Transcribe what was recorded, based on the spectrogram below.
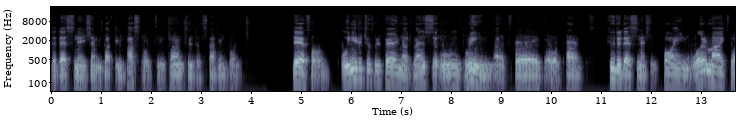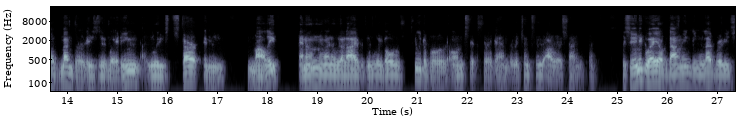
the destination, but impossible to return to the starting point. Therefore, we needed to prepare in advance. We will bring a truck or car to the destination point where my club member is waiting. We start in Mali, and on when we arrive, we will go to the board on Pittsburgh and return to our point. This unique way of downwinding leverage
